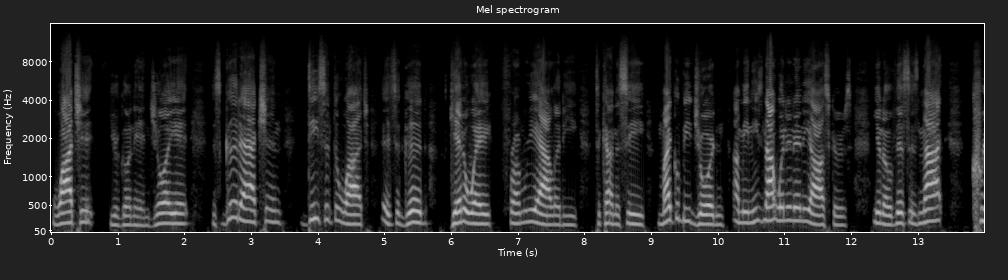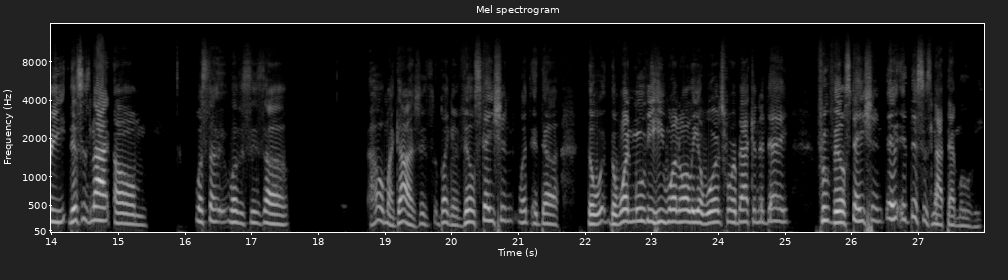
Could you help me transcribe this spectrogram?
watch it. You're going to enjoy it. It's good action decent to watch. It's a good getaway from reality to kind of see Michael B. Jordan. I mean, he's not winning any Oscars. You know, this is not Creed. This is not um, what's the what was his uh, oh my gosh, it's like a Ville Station. What the the the one movie he won all the awards for back in the day, Fruitvale Station. It, it, this is not that movie.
